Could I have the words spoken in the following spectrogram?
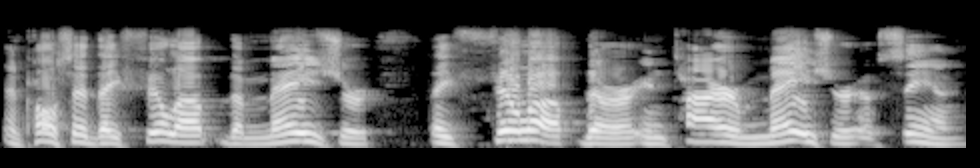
And Paul said they fill up the measure, they fill up their entire measure of sin.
